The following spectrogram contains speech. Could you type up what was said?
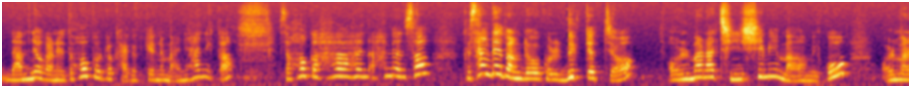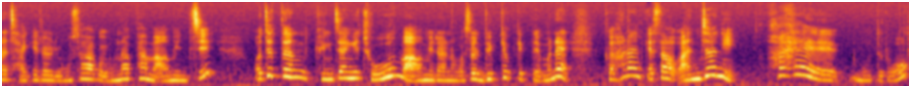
남녀 간에도 허그를 가볍게는 많이 하니까 그래서 허그 하면서 그 상대방도 그걸 느꼈죠. 얼마나 진심인 마음이고 얼마나 자기를 용서하고 용납한 마음인지 어쨌든 굉장히 좋은 마음이라는 것을 느꼈기 때문에 그 하나님께서 완전히 화해 모드로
